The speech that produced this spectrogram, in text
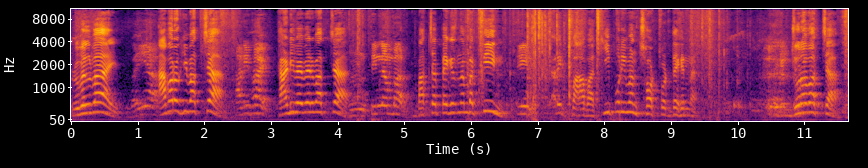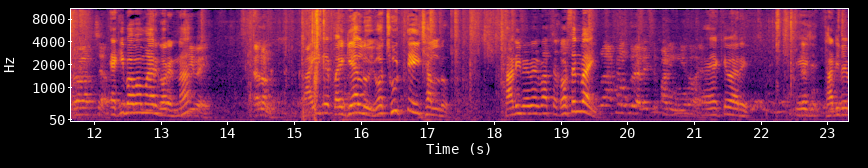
রুবেল ভাই আবারও কি বাচ্চা? থার্টি ফাইভ ফাইভের বাচ্চা? হুম তিন নাম্বার। বাচ্চা প্যাকেজ নাম্বার তিন। আরে বাবা কি পরিমাণ ছটফট দেখেন না। জোড়া বাচ্চা? একই বাবা মায়ের ঘরের না? ভাই। বাইরে ভাই গেলই। ও ছুটতেই ছাড়লো। থার্টি ফাইভের বাচ্চা। ধরছেন ভাই? একেবারে। এই যে থার্টি ফাইভ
